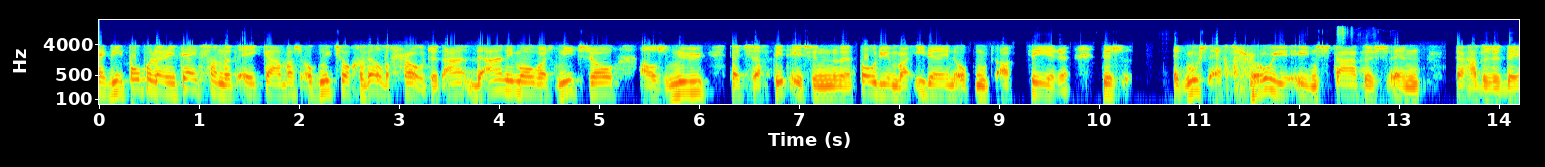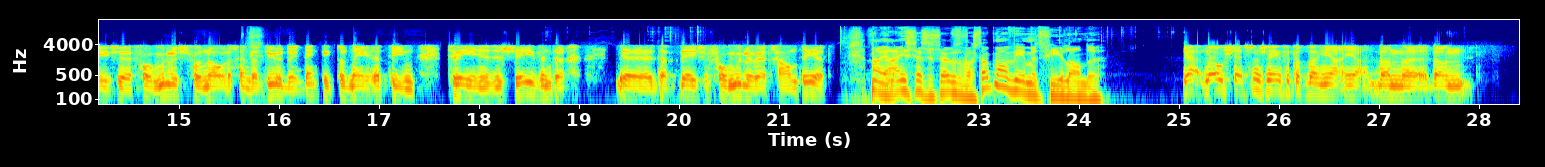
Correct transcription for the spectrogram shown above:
Kijk, die populariteit van dat EK was ook niet zo geweldig groot. De animo was niet zo als nu, dat je dacht, dit is een podium waar iedereen op moet acteren. Dus het moest echt groeien in status en daar hadden ze deze formules voor nodig. En dat duurde, denk ik, tot 1972 uh, dat deze formule werd gehanteerd. Nou ja, in 76 was het ook maar weer met vier landen. Ja, nou, 76 dan, ja, ja dan, uh, dan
